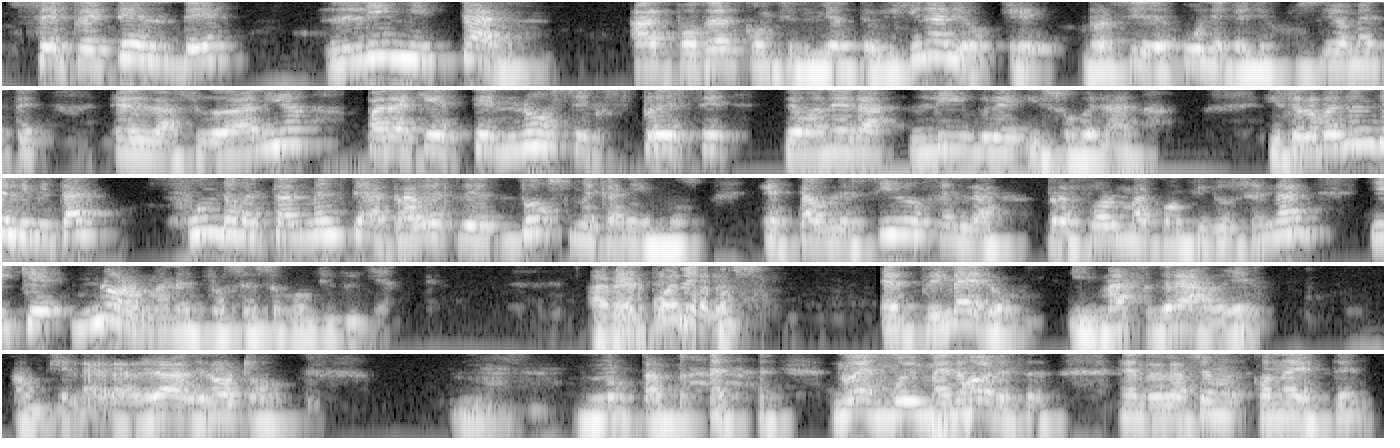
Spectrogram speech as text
se pretende limitar al poder constituyente originario, que reside única y exclusivamente en la ciudadanía, para que éste no se exprese de manera libre y soberana. Y se lo pretende limitar fundamentalmente a través de dos mecanismos establecidos en la reforma constitucional y que norman el proceso constituyente. A ver, cuéntanos. El primero y más grave aunque la gravedad del otro no, es muy menor en relación con este,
